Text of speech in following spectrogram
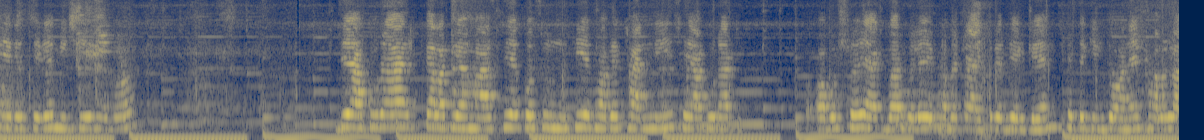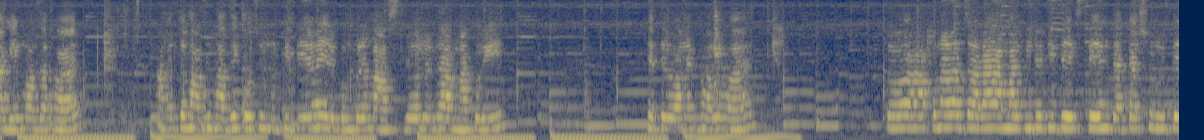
নেড়ে চেড়ে মিশিয়ে নেব। যে আপুরা তেলাপিয়া মাছ দিয়ে কচুরমুখি এভাবে খাননি সে আপুরা অবশ্যই একবার হলে এভাবে ট্রাই করে দেখবেন। খেতে কিন্তু অনেক ভালো লাগে, মজা হয়। আমি তো মাঝে মাঝে কচুর মুখি দিয়ে এরকম করে মাছ ঝোল রান্না করি। খেতে অনেক ভালো হয়। তো আপনারা যারা আমার ভিডিওটি দেখছেন দেখা শুরুতে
